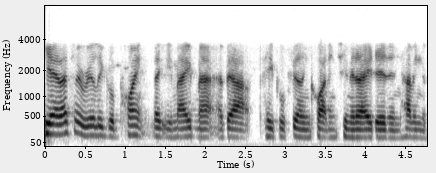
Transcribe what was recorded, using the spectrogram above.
Yeah, that's a really good point that you made, Matt, about people feeling quite intimidated and having the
